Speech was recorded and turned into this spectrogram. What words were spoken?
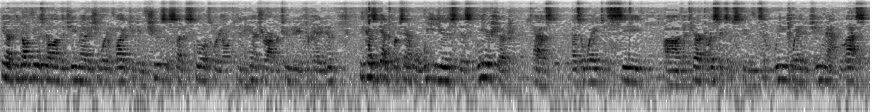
you know, if you don't do as well on the GMAT as you would have liked, you can choose a set of schools where you'll enhance your opportunity for getting in. Because again, for example, we use this leadership test as a way to see uh, the characteristics of students, and we weigh the GMAT less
